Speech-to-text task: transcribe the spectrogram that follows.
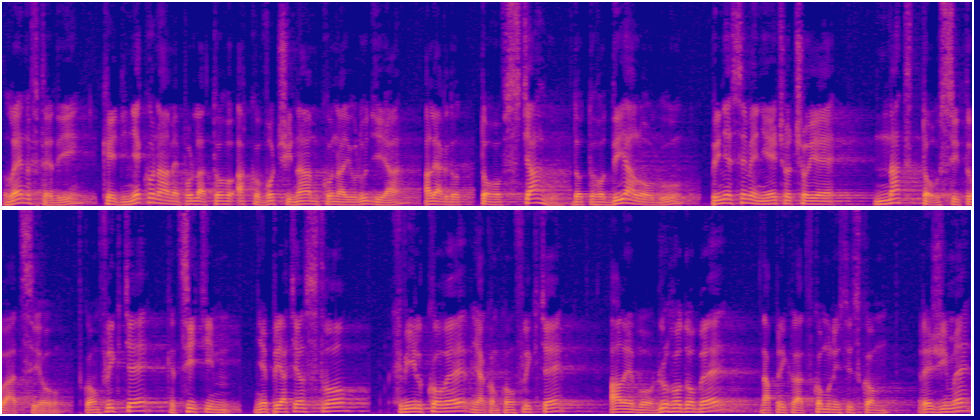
len vtedy, keď nekonáme podľa toho, ako voči nám konajú ľudia, ale ak do toho vzťahu, do toho dialógu prinesieme niečo, čo je nad tou situáciou. V konflikte, keď cítim nepriateľstvo, chvíľkové v nejakom konflikte, alebo dlhodobé, napríklad v komunistickom režime,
